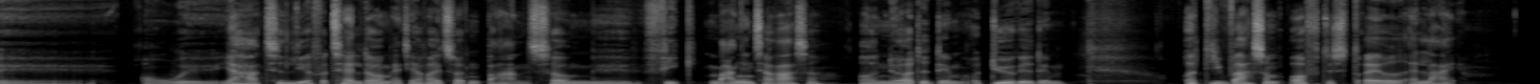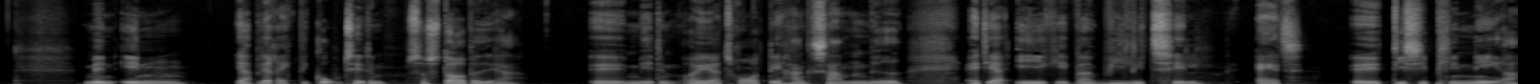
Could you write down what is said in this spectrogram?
øh, og øh, jeg har tidligere fortalt om, at jeg var et sådan barn, som øh, fik mange interesser og nørdede dem og dyrkede dem. Og de var som oftest drevet af leg. Men inden jeg blev rigtig god til dem, så stoppede jeg øh, med dem. Og jeg tror, det hang sammen med, at jeg ikke var villig til at øh, disciplinere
